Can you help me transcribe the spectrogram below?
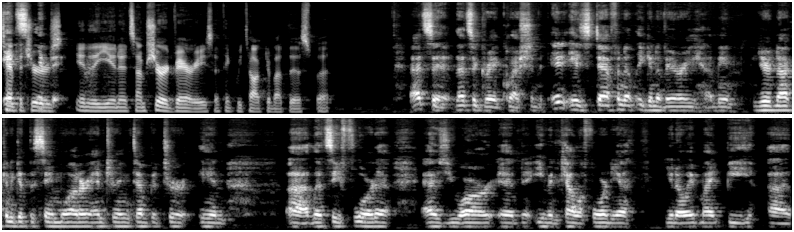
temperatures it, into the units? I'm sure it varies. I think we talked about this, but that's it. That's a great question. It is definitely going to vary. I mean, you're not going to get the same water entering temperature in, uh, let's say, Florida as you are in even California. You know, it might be uh,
